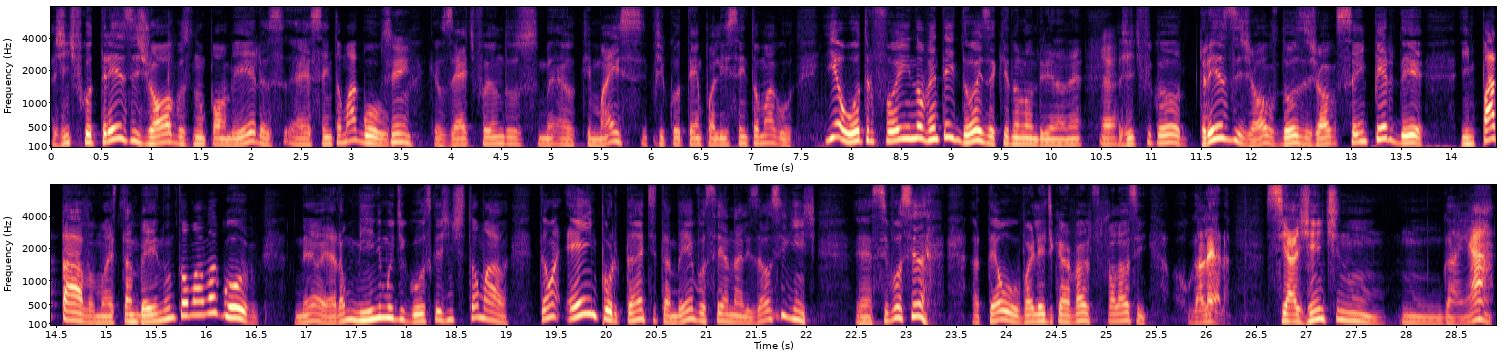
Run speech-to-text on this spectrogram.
A gente ficou 13 jogos no Palmeiras é, sem tomar gol. Sim. Que o Zete foi um dos é, que mais ficou tempo ali sem tomar gol. E o outro foi em 92 aqui no Londrina, né? É. A gente ficou 13 jogos, 12 jogos sem perder. Empatava, mas também não tomava gol. Né? Era o mínimo de gols que a gente tomava. Então é importante também você analisar o seguinte: é, se você. Até o Varley de Carvalho falava assim, oh, galera, se a gente não, não ganhar,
